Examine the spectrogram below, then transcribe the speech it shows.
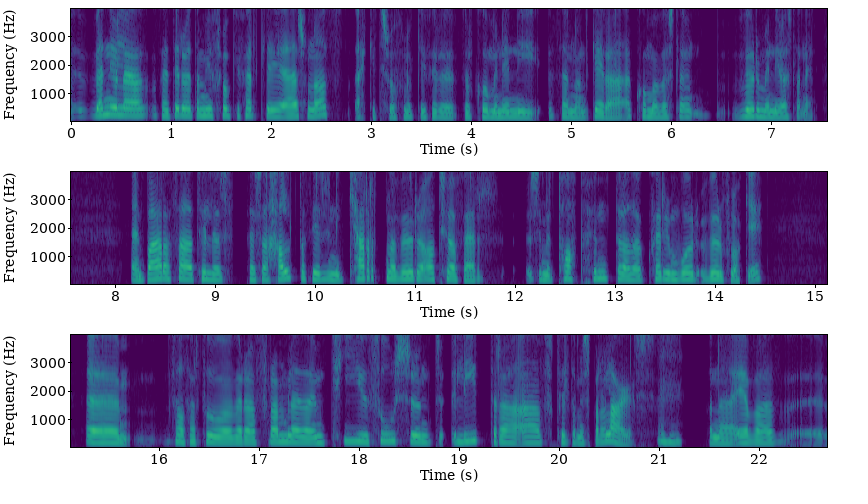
eh, venjulega þetta eru þetta mjög flóki ferli eða svona ekkit svo flóki fyrir, fyrir komin inn í þennan gera að koma vörum inn í veslanir. En bara það til þess, þess að halda þér inn í kjarnavöru á tjófer sem er topp 100 af hverjum vor, vöruflokki um, þá þarf þú að vera að framleiða um 10.000 lítra af til dæmis bara lager. Mhm. Þannig að ef að eh,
